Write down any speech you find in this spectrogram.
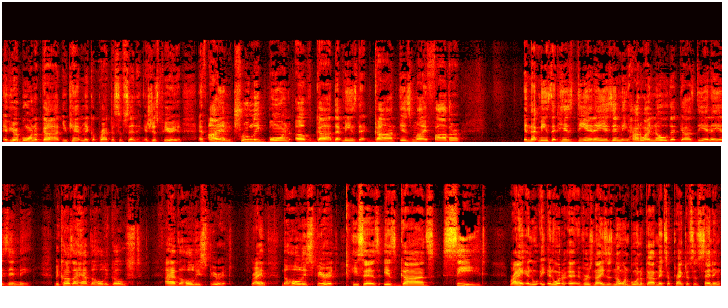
If you're born of god you can't make a practice of sinning. It's just period. If i am truly born of god that means that god is my father and that means that his DNA is in me. How do I know that God's DNA is in me? Because I have the Holy Ghost. I have the Holy Spirit, right? The Holy Spirit, he says, is God's seed, right? In, in order, uh, in verse 9, he says, No one born of God makes a practice of sinning,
